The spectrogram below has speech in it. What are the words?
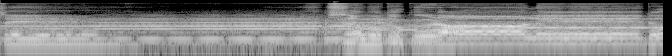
સે सब दुकड़ा ले दो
